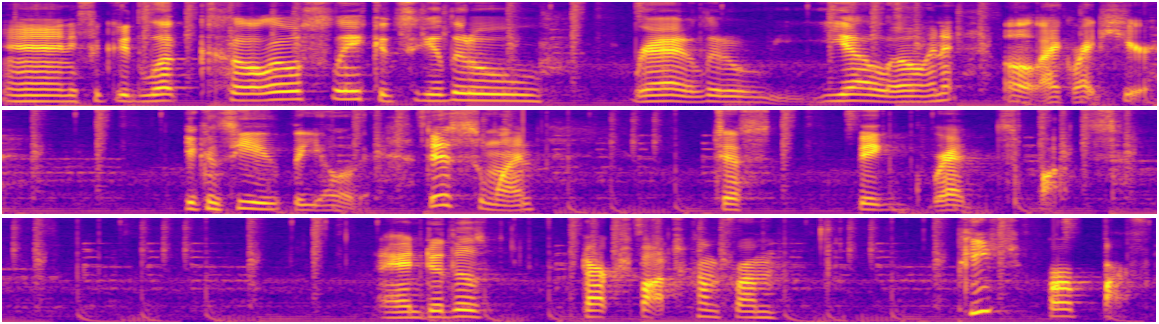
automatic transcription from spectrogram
And if you could look closely, you could see a little red, a little yellow in it. Oh, like right here. You can see the yellow there. This one, just big red spots. And do those dark spots come from peach or barf?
